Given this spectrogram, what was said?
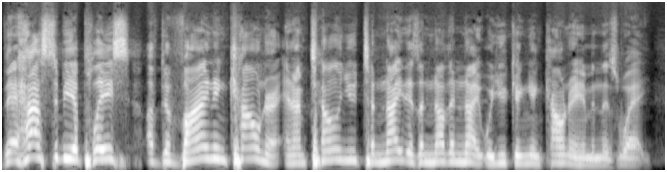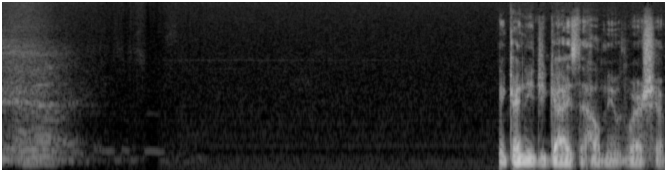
There has to be a place of divine encounter, and I'm telling you, tonight is another night where you can encounter Him in this way. Think I need you guys to help me with worship.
